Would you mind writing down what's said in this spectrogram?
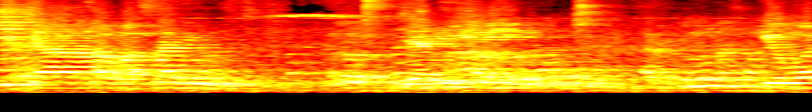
विचाराचा वसा घेऊन ज्यांनी केवळ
